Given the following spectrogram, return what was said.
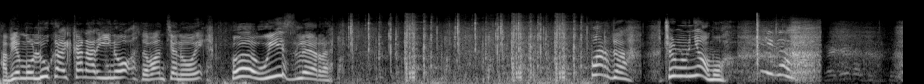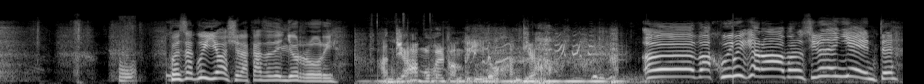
Abbiamo Luca il canarino davanti a noi. Oh, Whistler! Guarda, c'è un gnomo. Questa qui Yoshi è la casa degli orrori. Andiamo bel bambino, andiamo. Eh, va qui, qui che roba, non si vede niente.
